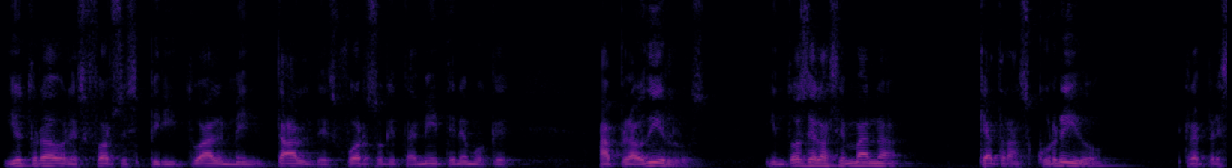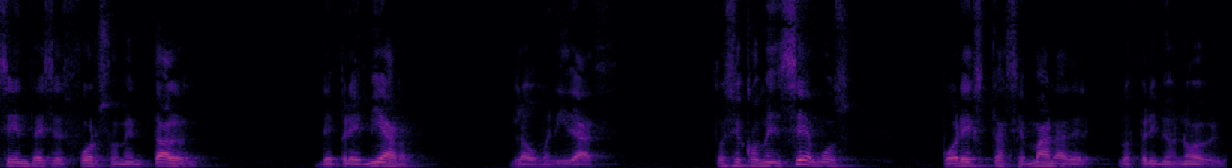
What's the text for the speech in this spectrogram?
y otro lado el esfuerzo espiritual, mental, de esfuerzo que también tenemos que aplaudirlos. Entonces la semana que ha transcurrido representa ese esfuerzo mental de premiar la humanidad. Entonces comencemos por esta semana de los premios Nobel.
